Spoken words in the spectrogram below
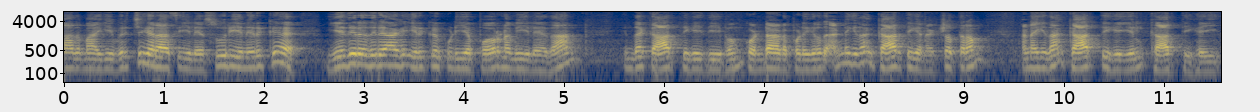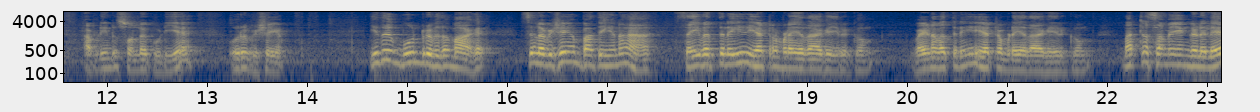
மாதமாகிய விருச்சிக ராசியிலே சூரியன் இருக்க எதிரெதிராக இருக்கக்கூடிய பௌர்ணமியிலே தான் இந்த கார்த்திகை தீபம் கொண்டாடப்படுகிறது. அன்னைக்கு தான் கார்த்திகை நட்சத்திரம் அன்னைக்கு தான் கார்த்திகையில் கார்த்திகை அப்படின்னு சொல்லக்கூடிய ஒரு விஷயம். இது மூன்று விதமாக. சில விஷயம் பார்த்தீங்கன்னா சைவத்திலேயும் ஏற்றமுடையதாக இருக்கும் வைணவத்திலேயும் ஏற்றமுடையதாக இருக்கும் மற்ற சமயங்களிலே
